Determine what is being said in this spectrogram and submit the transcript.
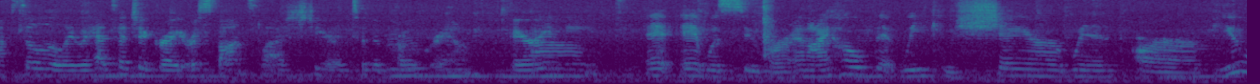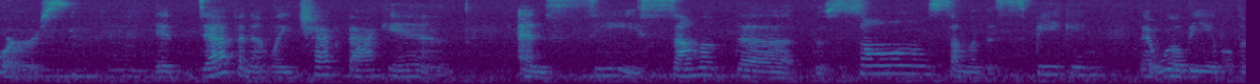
Absolutely. We had such a great response last year to the program. Very neat. It, it was super, and I hope that we can share with our viewers. It definitely check back in and see some of the the songs, some of the speaking that we'll be able to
